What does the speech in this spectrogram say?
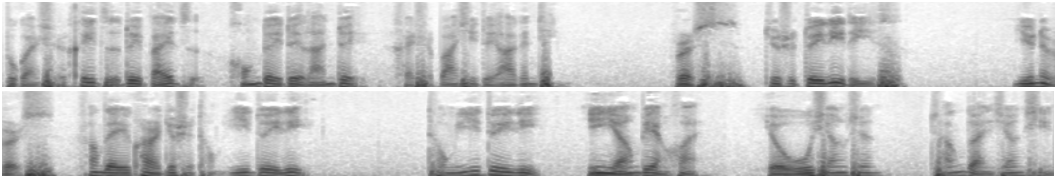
不管是黑子对白子，红队对蓝队，还是巴西对阿根廷，Verse 就是对立的意思。 Universe 放在一块儿就是统一对立。统一对立，阴阳变换，有无相生，长短相形，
